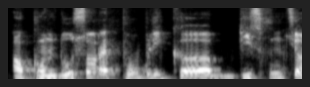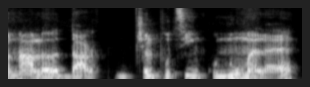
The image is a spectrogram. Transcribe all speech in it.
au condus o republică disfuncțională, dar cel puțin cu numele,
